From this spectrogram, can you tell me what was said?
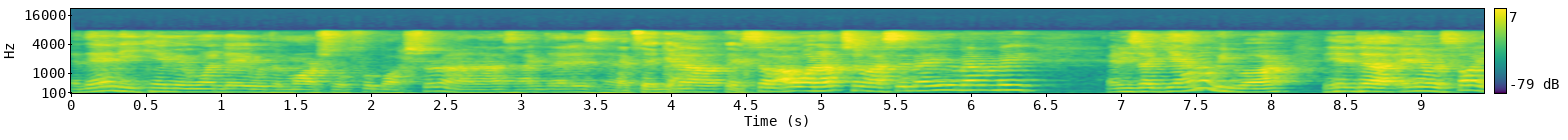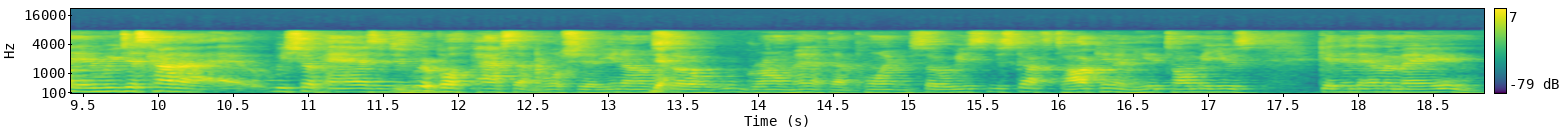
and then he came in one day with a Marshall football shirt on, and I was like, that is him. That's it, you guy. know. Yeah. And so I went up to him. I said, man, you remember me? And he's like, yeah, I know who you are. And uh, and it was funny, and we just kind of we shook hands, and just we were both past that bullshit, you know. Mm-hmm. Yeah. So we were grown men at that point, and so we just got to talking, and he told me he was getting into MMA, and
